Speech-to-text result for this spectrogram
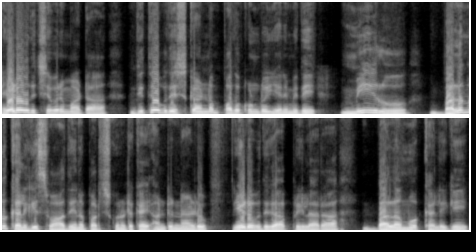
ఏడవది చివరి మాట ద్వితీయోపదేశకాండం పదకొండు ఎనిమిది. మీరు బలము కలిగి స్వాధీనపరుచుకున్నటకై అంటున్నాడు. ఏడవదిగా ప్రియులారా బలము కలిగి.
